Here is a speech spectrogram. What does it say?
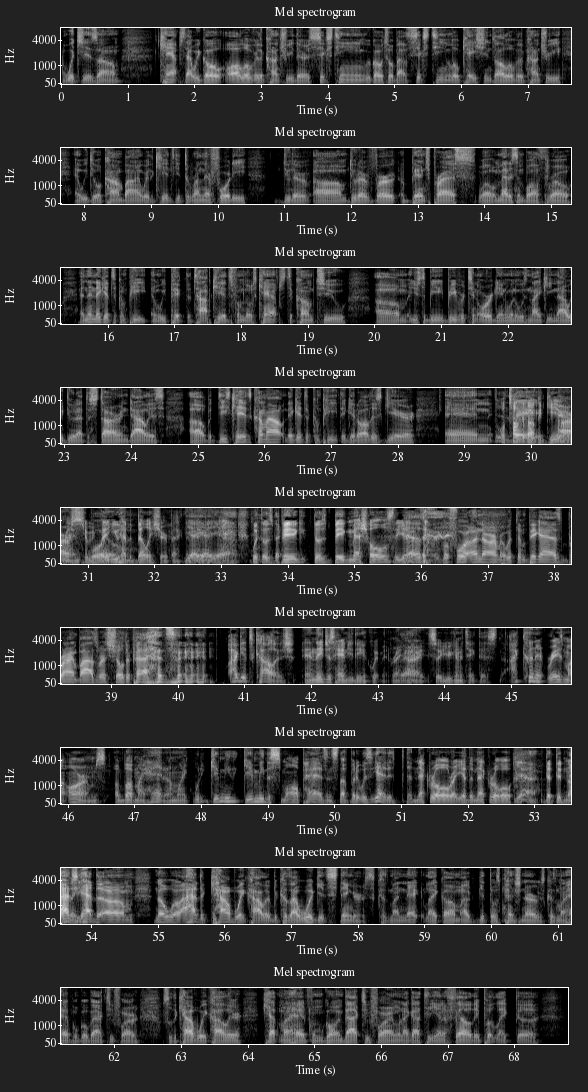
which is um, camps that we go all over the country. There's 16. We go to about 16 locations all over the country, and we do a combine where the kids get to run their 40, do their um, do their vert, a bench press, well, a medicine ball throw, and then they get to compete. And we pick the top kids from those camps to come to. Um, it used to be Beaverton, Oregon, when it was Nike. Now we do it at the Star in Dallas. Uh, but these kids come out, they get to compete, they get all this gear, and We'll talk about the gear, man. spoiled. You had the belly shirt back then. Yeah, yeah, yeah. With those big, those big mesh holes that you Yeah, had. before Under Armour with them big ass Brian Bosworth shoulder pads. I get to college and they just hand you the equipment, right? Right. All right, so you're gonna take this. I couldn't raise my arms above my head, and I'm like, "What? Give me, give me the small pads and stuff." But it was yeah, it is the neck roll, right? You had the neck roll, yeah. that did I nothing. actually had the um no well I had the cowboy collar because I would get stingers because my neck like um I get those pinched nerves because my head will go back too far so the cowboy collar kept my head from going back too far and when I got to the NFL they put like the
